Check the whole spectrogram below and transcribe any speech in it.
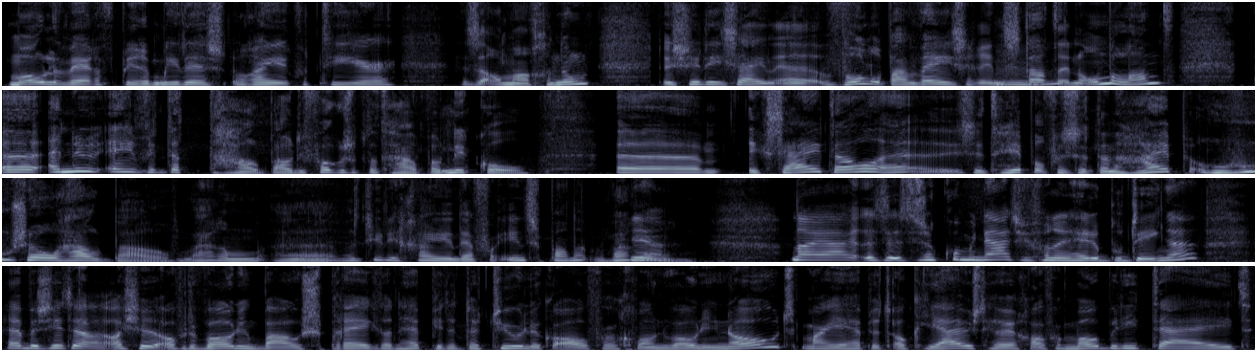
Molenwerf, Pyramides, het Oranje Kwartier. Dat is allemaal genoemd. Dus jullie zijn eh, volop aanwezig in de stad en ommeland. Eh, en nu even dat houtbouw, die focus op dat houtbouw. Nicole, ik zei het al. Hè? Is het hip of is het een hype? Hoezo houtbouw? Waarom? want jullie gaan je daarvoor inspannen. Waarom? Ja. Nou ja, het, is een combinatie van een heleboel dingen. We zitten, als je over de woningbouw spreekt, dan heb je het natuurlijk over gewoon woningnood. Maar je hebt het ook juist heel erg over mobiliteit.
